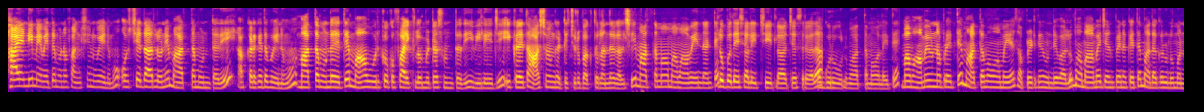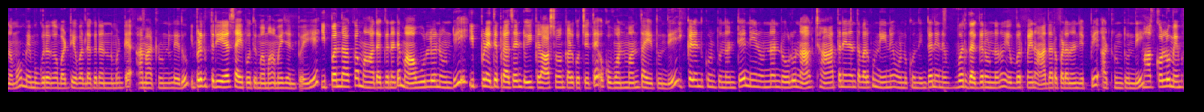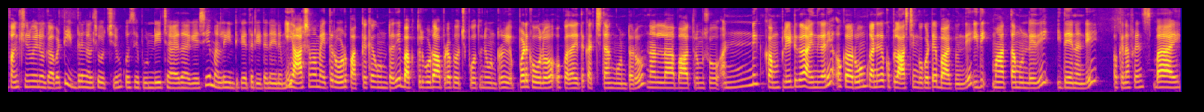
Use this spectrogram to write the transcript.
Hi అండి మేమైతే మొన్న ఫంక్షన్ పోయినాము. వచ్చే దారిలోనే మా అత్తం ఉంటుంది. అక్కడికైతే పోయినాము. మా అత్తం ఉండేదైతే మా ఊరికి ఒక ఫైవ్ కిలోమీటర్స్ ఉంటుంది ఈ విలేజ్ ఇక్కడైతే ఆశ్రమం కట్టించారు భక్తులందరూ కలిసి. మా అత్తమ్మ మా మామ ఏంటంటే ఉపదేశాలు ఇచ్చి ఇట్లా చేస్తారు కదా గురువులు మా అత్తమ్మ వాళ్ళైతే. మా మామయ్య ఉన్నప్పుడైతే మా అత్తమ్మ మామయ్య సపరేట్ గానే ఉండేవాళ్ళు. మా మామయ్య చనిపోయినాకైతే మా దగ్గర ఉండమన్నాము. మేము ముగ్గురం కాబట్టి ఎవరి దగ్గర ఉండమంటే ఆమె అట్లా ఉండలేదు. ఇప్పటికి త్రీ ఇయర్స్ అయిపోతుంది మా మామయ్య చనిపోయి. ఇప్పటిదాకా మా దగ్గర అంటే మా ఊర్లోనే ఉండి ఇప్పుడైతే ప్రజెంట్ ఇక్కడ ఆశ్రమం కాడికి వచ్చైతే ఒక వన్ మంత్ అవుతుంది ఇక్కడ ఎందుకు ఉంటుందంటే నేను ఉన్న రోజులు నాకు చాతనైనంత వరకు నేనే వండుకుని తింటా. నేను ఎవరి దగ్గర ఉండను ఎవరి పైన ఆధారపడనని చెప్పి అట్లుంటుంది. మా అక్కళ్ళు మేము ఫంక్షన్ పోయినాం కాబట్టి ఇద్దరం కలిసి వచ్చినాము కొద్దిసేపు ఉండి చాయ్ తాగేసి మళ్ళీ ఇంటికి అయితే రిటర్న్ అయినాము. ఈ ఆశ్రమం అయితే రోడ్డు పక్కకే ఉంటది. భక్తులు కూడా అప్పుడప్పుడు వచ్చిపోతూనే ఉంటారు. ఎప్పటికోలో ఒకదైతే ఖచ్చితంగా ఉంటారు. నల్ల బాత్రూమ్ షో అన్ని కంప్లీట్గా అయింది కానీ ఒక రూమ్ అనేది ఒక ప్లాస్టింగ్ ఒకటే బాకీ ఉంది. ఇది మా అత్తమ్మ ఉండేది. ఇదేనండి. ఓకేనా ఫ్రెండ్స్? బాయ్.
